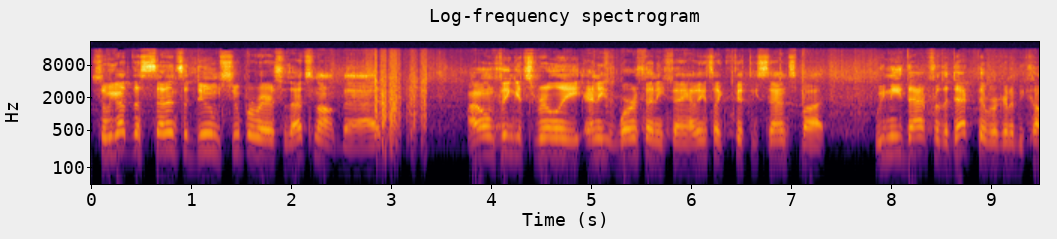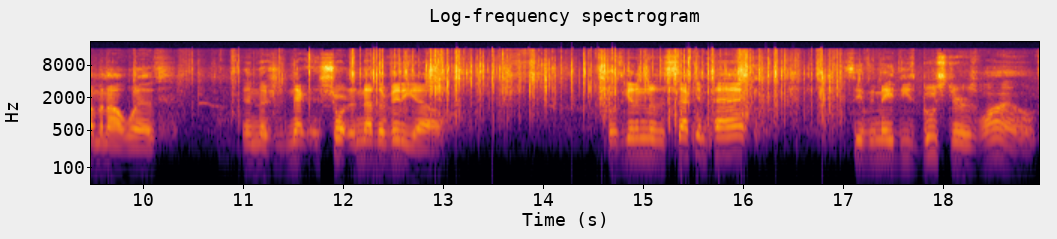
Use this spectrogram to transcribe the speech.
So we got the Sentence of Doom super rare, so that's not bad. I don't think it's really any worth anything. I think it's like 50 cents, but we need that for the deck that we're going to be coming out with in the next short another video. Let's get into the second pack. See if we made these boosters wild.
